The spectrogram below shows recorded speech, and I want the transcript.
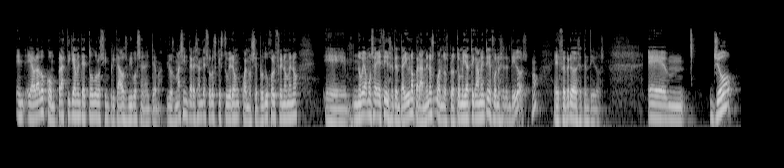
He hablado con prácticamente todos los implicados vivos en el tema. Los más interesantes son los que estuvieron cuando se produjo el fenómeno, eh, no vamos a decir 71, pero al menos cuando explotó mediáticamente, que fue en el 72, ¿no? En febrero del 72. Em, yo,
